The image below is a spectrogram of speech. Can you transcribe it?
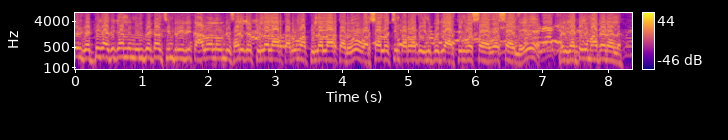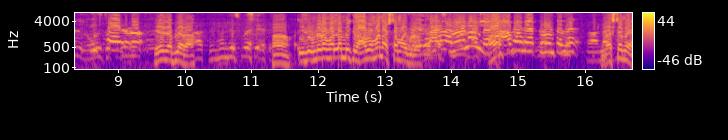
మీరు గట్టిగా అధికారులు నిలబెట్టాల్సిండ్రు. ఇది కాలువలో ఉంది. సార్ ఇక్కడ పిల్లలు ఆడతారు. మా పిల్లలు ఆడతారు. వర్షాలు వచ్చిన తర్వాత ఇనిపోతే అర్థింగ్ వస్తాయి వస్తాయని మీరు గట్టిగా మాట్లాడాలి. ఏం చెప్పలేరా? ఇది ఉండడం వల్ల మీకు లాభమా నష్టమా ఇప్పుడు? ఉంటది? నష్టమే.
